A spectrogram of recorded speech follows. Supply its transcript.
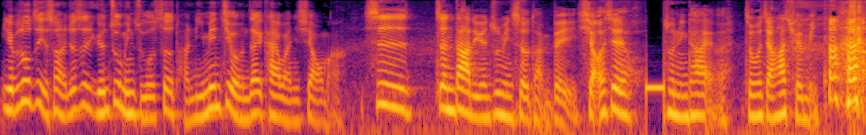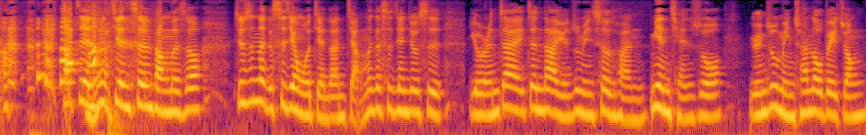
也不是说自己的社团，就是原住民族的社团里面就有人在开玩笑嘛？是正大的原住民社团被笑，而且楚宁他、呃怎么讲他全名？他之前去健身房的时候，就是那个事件，我简单讲，那个事件就是有人在正大原住民社团面前说原住民穿露背装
